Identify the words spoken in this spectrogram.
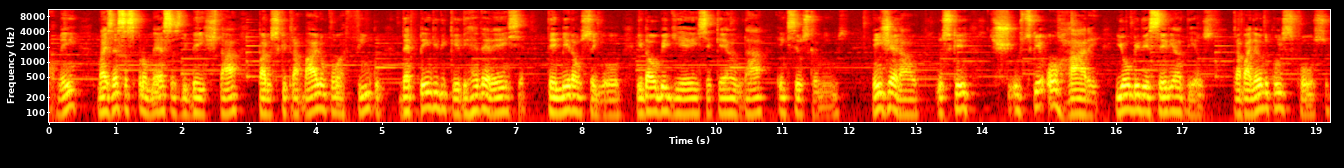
Amém? Mas essas promessas de bem-estar para os que trabalham com afinco dependem de quê? De reverência, temer ao Senhor e da obediência, que é andar em seus caminhos. Em geral, os que, os que honrarem e obedecerem a Deus, trabalhando com esforço,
